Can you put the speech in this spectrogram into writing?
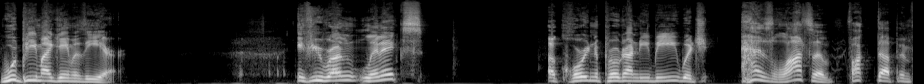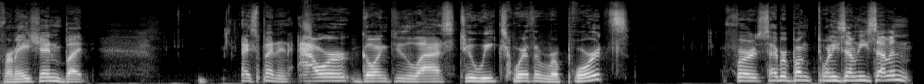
would be my game of the year. If you run Linux, according to ProtonDB, which has lots of fucked up information, but I spent an hour going through the last two weeks worth of reports for Cyberpunk 2077.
